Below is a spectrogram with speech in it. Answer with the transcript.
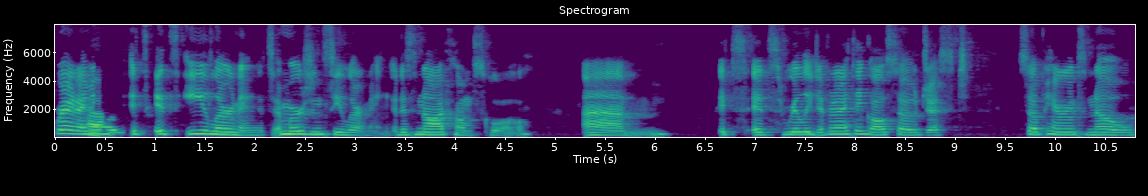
Right. I mean, um, it's it's e-learning. It's emergency learning. It is not homeschool. Um, it's it's really different. I think also just so parents know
